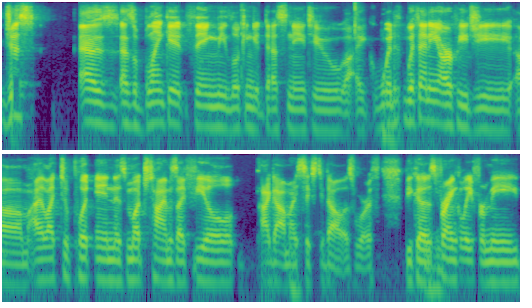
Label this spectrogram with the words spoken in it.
just as as a blanket thing, me looking at Destiny 2 like with with any RPG, um, I like to put in as much time as I feel I got my sixty dollars worth. Because Mhm. frankly, for me,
